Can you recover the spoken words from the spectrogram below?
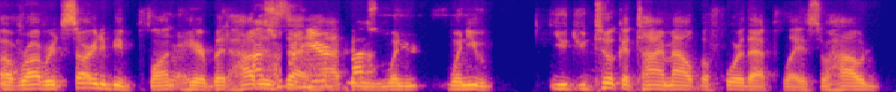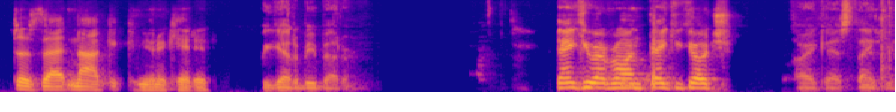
Uh, Robert, sorry to be blunt here, but how does that happen when when you, you you took a timeout before that play? So how does that not get communicated? We got to be better. Thank you, everyone. Thank you, Coach. All right, guys. Thank you.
